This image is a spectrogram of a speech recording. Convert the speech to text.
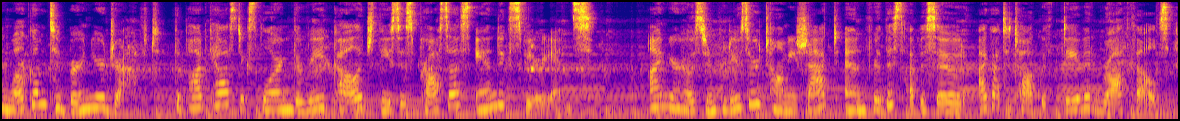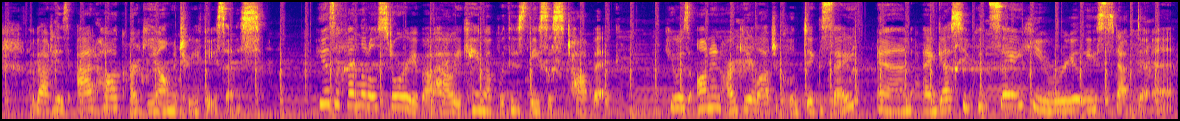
and welcome to Burn Your Draft, the podcast exploring the Reed College thesis process and experience. I'm your host and producer, Tommy Schacht, and for this episode, I got to talk with David Rothfels about his ad hoc archaeometry thesis. He has a fun little story about how he came up with his thesis topic. He was on an archaeological dig site, and I guess you could say he really stepped in it.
